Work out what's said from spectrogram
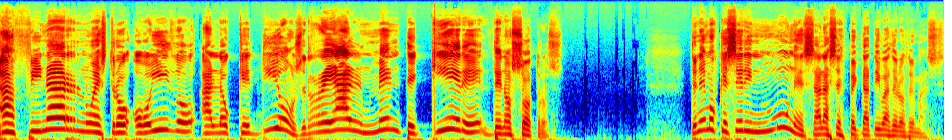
afinar nuestro oído a lo que Dios realmente quiere de nosotros. Tenemos que ser inmunes a las expectativas de los demás.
